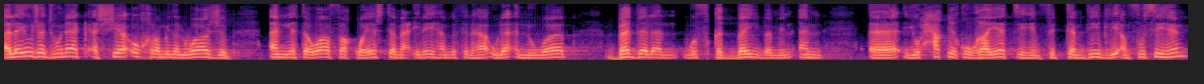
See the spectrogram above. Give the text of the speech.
ألا يوجد هناك أشياء أخرى من الواجب أن يتوافق ويجتمع إليها مثل هؤلاء النواب بدلا وفق دبيبة من أن آه، يحققوا غايتهم في التمديد لأنفسهم؟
